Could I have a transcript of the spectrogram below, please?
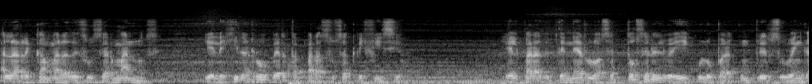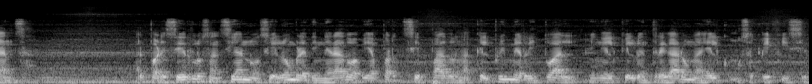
a la recámara de sus hermanos y elegir a Roberta para su sacrificio. Él para detenerlo aceptó ser el vehículo para cumplir su venganza. Al parecer los ancianos y el hombre adinerado habían participado en aquel primer ritual en el que lo entregaron a él como sacrificio.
